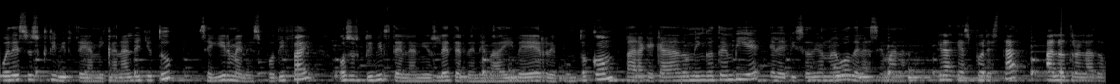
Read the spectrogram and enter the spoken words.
puedes suscribirte a mi canal de YouTube, seguirme en Spotify o suscribirte en la newsletter de nevaibr.com para que cada domingo te envíe el episodio nuevo de la semana. Gracias por estar al otro lado.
